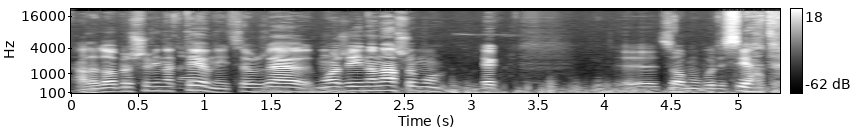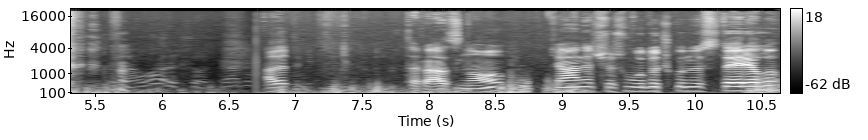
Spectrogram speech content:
Але добре, що він активний. Це вже може і на нашому, як е, цьому буде свято. Але. Тарас знов тягне, ж вудочку не стиряло.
